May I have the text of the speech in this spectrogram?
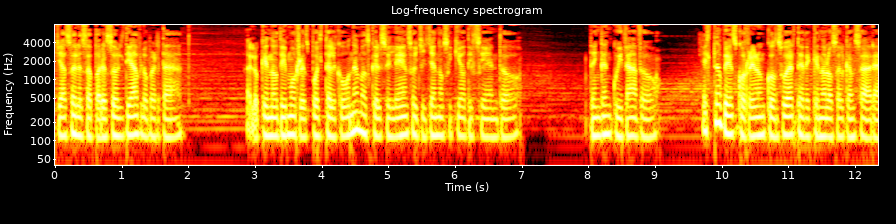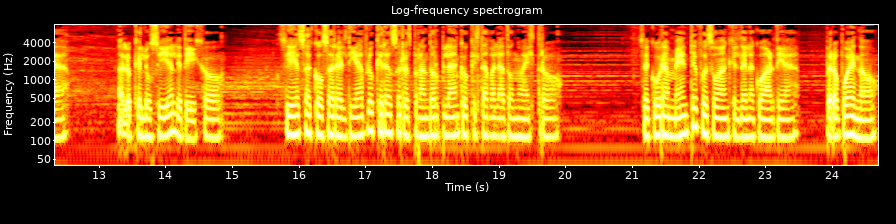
ya se les apareció el diablo, ¿verdad? A lo que no dimos respuesta alguna más que el silencio y ella nos siguió diciendo, tengan cuidado, esta vez corrieron con suerte de que no los alcanzara. A lo que Lucía le dijo, si esa cosa era el diablo que era ese resplandor blanco que estaba al lado nuestro. Seguramente fue su ángel de la guardia, pero bueno,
